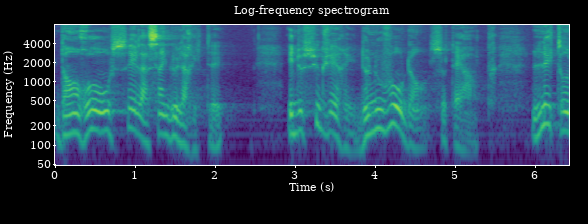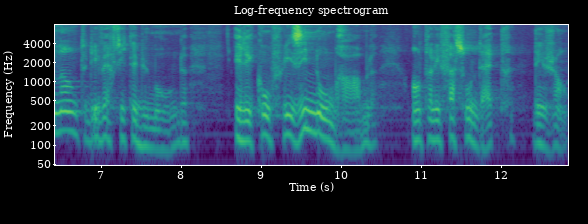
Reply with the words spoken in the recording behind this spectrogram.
d'en rehausser la singularité et de suggérer de nouveau dans ce théâtre l'étonnante diversité du monde et les conflits innombrables entre les façons d'être des gens.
